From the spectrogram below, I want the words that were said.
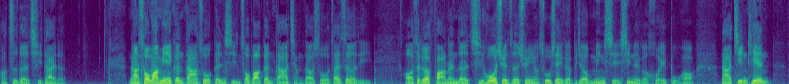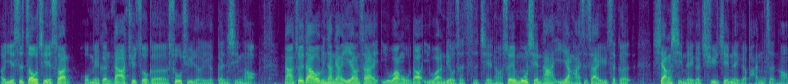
哦值得期待的。那筹码面也跟大家做更新，周报跟大家讲到说，在这里哦，这个法人的期货选择权有出现一个比较明显性的一个回补哦。那今天呃也是周结算，我们也跟大家去做个数据的一个更新哈、哦。那最大未平仓量一样在一万五到一万六这之间哈，所以目前它一样还是在于这个箱型的一个区间的一个盘整哈。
